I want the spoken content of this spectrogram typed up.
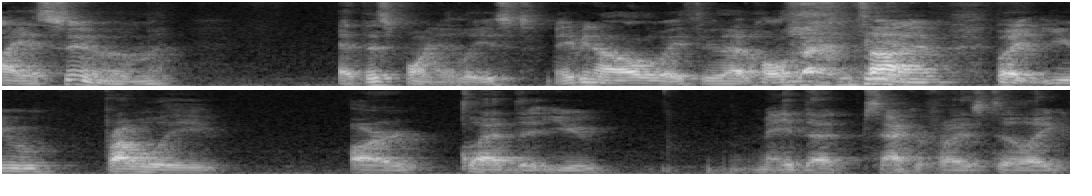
i assume at this point at least maybe not all the way through that whole time but you probably are glad that you made that sacrifice to like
